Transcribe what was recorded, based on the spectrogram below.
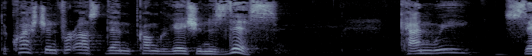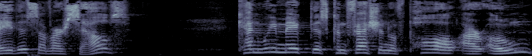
The question for us then, congregation, is this can we say this of ourselves? Can we make this confession of Paul our own?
